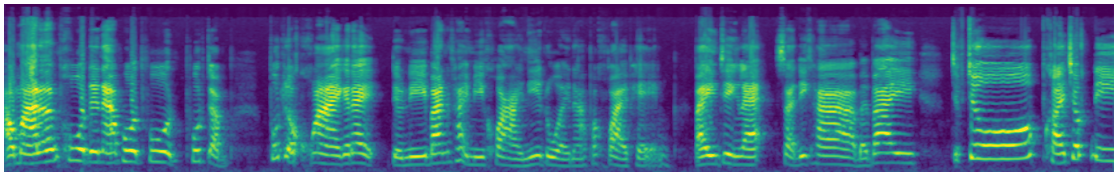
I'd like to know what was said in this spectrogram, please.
เอามาแล้วต้องพูดด้วยนะ พูดพูด พูดกับพูดกับควายก็ได้ เดี๋ยวนี้บ้านใครมีควายนี่รวยนะ เพราะควายแพง ไปจริงๆ แล้ว สวัสดีค่ะ บ๊ายบาย จุ๊บจุ๊บขอให้โชคดี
